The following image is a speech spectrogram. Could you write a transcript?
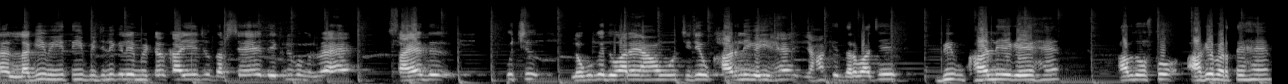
लगी हुई थी। बिजली के लिए मीटर का ये जो दृश्य है देखने को मिल रहा है। शायद कुछ लोगों के द्वारा यहाँ वो चीज़ें उखाड़ ली गई है। यहाँ के दरवाजे भी उखाड़ लिए गए हैं। अब दोस्तों आगे बढ़ते हैं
